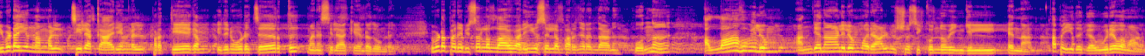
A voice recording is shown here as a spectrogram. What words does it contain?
ഇവിടെയും നമ്മൾ ചില കാര്യങ്ങൾ പ്രത്യേകം ഇതിനോട് ചേർത്ത് മനസ്സിലാക്കേണ്ടതുണ്ട്. ഇവിടെ ഇപ്പം നബി സല്ലല്ലാഹു അലൈഹി വസല്ലം പറഞ്ഞതെന്താണ് ഒന്ന് അള്ളാഹുവിലും അന്ത്യനാളിലും ഒരാൾ വിശ്വസിക്കുന്നുവെങ്കിൽ എന്നാണ്. അപ്പം ഇത് ഗൗരവമാണ്.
